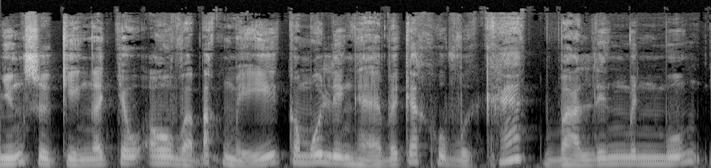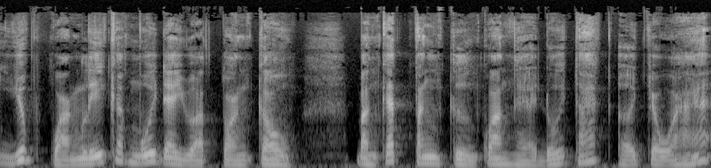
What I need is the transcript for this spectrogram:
những sự kiện ở châu Âu và Bắc Mỹ có mối liên hệ với các khu vực khác và liên minh muốn giúp quản lý các mối đe dọa toàn cầu bằng cách tăng cường quan hệ đối tác ở châu Á.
